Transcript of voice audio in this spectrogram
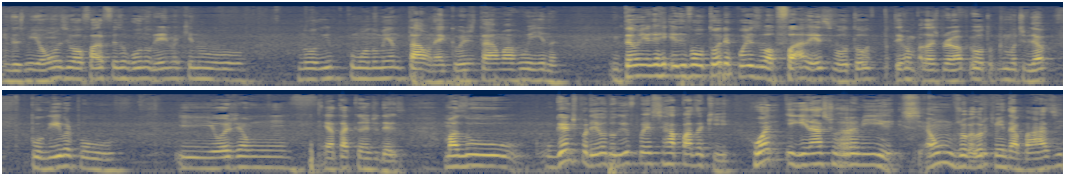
em 2011 e o Alfaro fez um gol no Grêmio aqui no, no Olímpico Monumental, né? Que hoje está uma ruína. Então ele, ele voltou depois do Alfaro, esse voltou, teve uma passagem para Europa, voltou para o Montevideo, para o Liverpool e hoje é um é atacante deles. Mas o, o grande poder do Liverpool é esse rapaz aqui, Juan Ignacio Ramírez. É um jogador que vem da base,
